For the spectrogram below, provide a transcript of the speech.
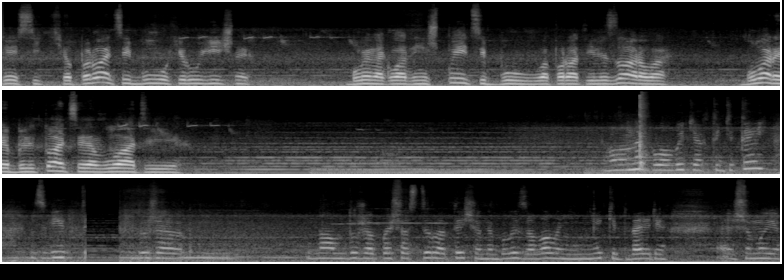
10 операцій було хірургічних, були накладені шпиці, був апарат Єлізарова, була реабілітація в Латвії. Головне було витягти дітей звідти. Дуже нам дуже пощастило те, що не були завалені ніякі двері, е, що ми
